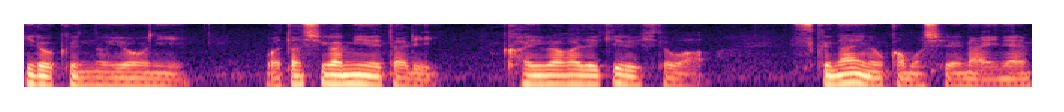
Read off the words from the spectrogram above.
ヒロ君のように私が見えたり会話ができる人は少ないのかもしれないね。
